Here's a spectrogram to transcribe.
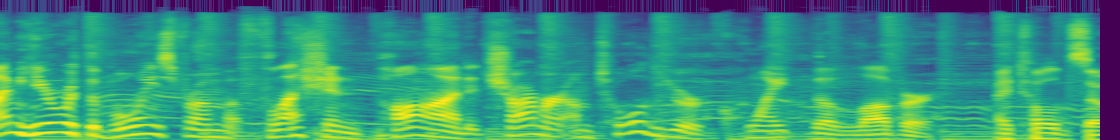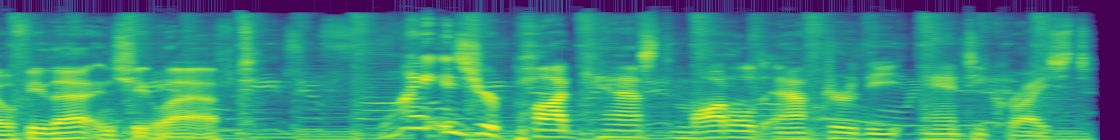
I'm here with the boys from Flesh and Pod. Charmer, I'm told you're quite the lover. I told Sophie that and she laughed. Why is your podcast modeled after the Antichrist?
